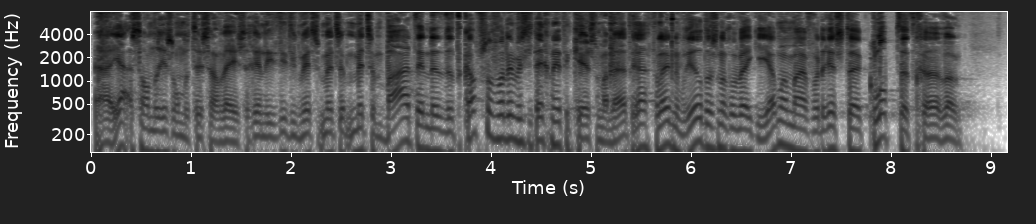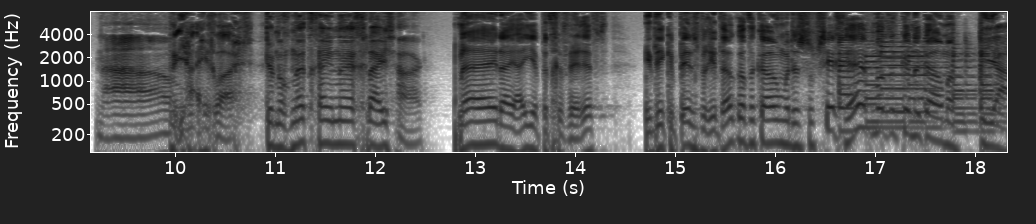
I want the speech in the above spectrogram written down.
ja, Sander is ondertussen aanwezig. En die zit met, met, zijn baard en dat kapsel van hem is het echt net een kerstman. Hij draagt alleen een bril, dat is nog een beetje jammer. Maar voor de rest klopt het gewoon. Nou... Ja, echt waar. Ik heb nog net geen grijs haar. Nee, nou ja, je hebt het geverfd. Die dikke pens begint ook al te komen, dus op zich hè, moet het kunnen komen. Ja.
